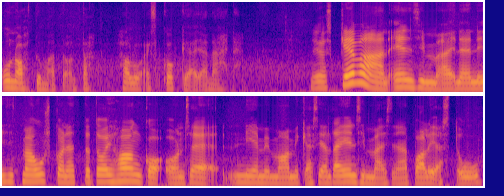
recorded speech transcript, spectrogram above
unohtumatonta haluaisi kokea ja nähdä? No jos kevään ensimmäinen, niin sit mä uskon, että toi Hanko on se niemimaa, mikä sieltä ensimmäisenä paljastuu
